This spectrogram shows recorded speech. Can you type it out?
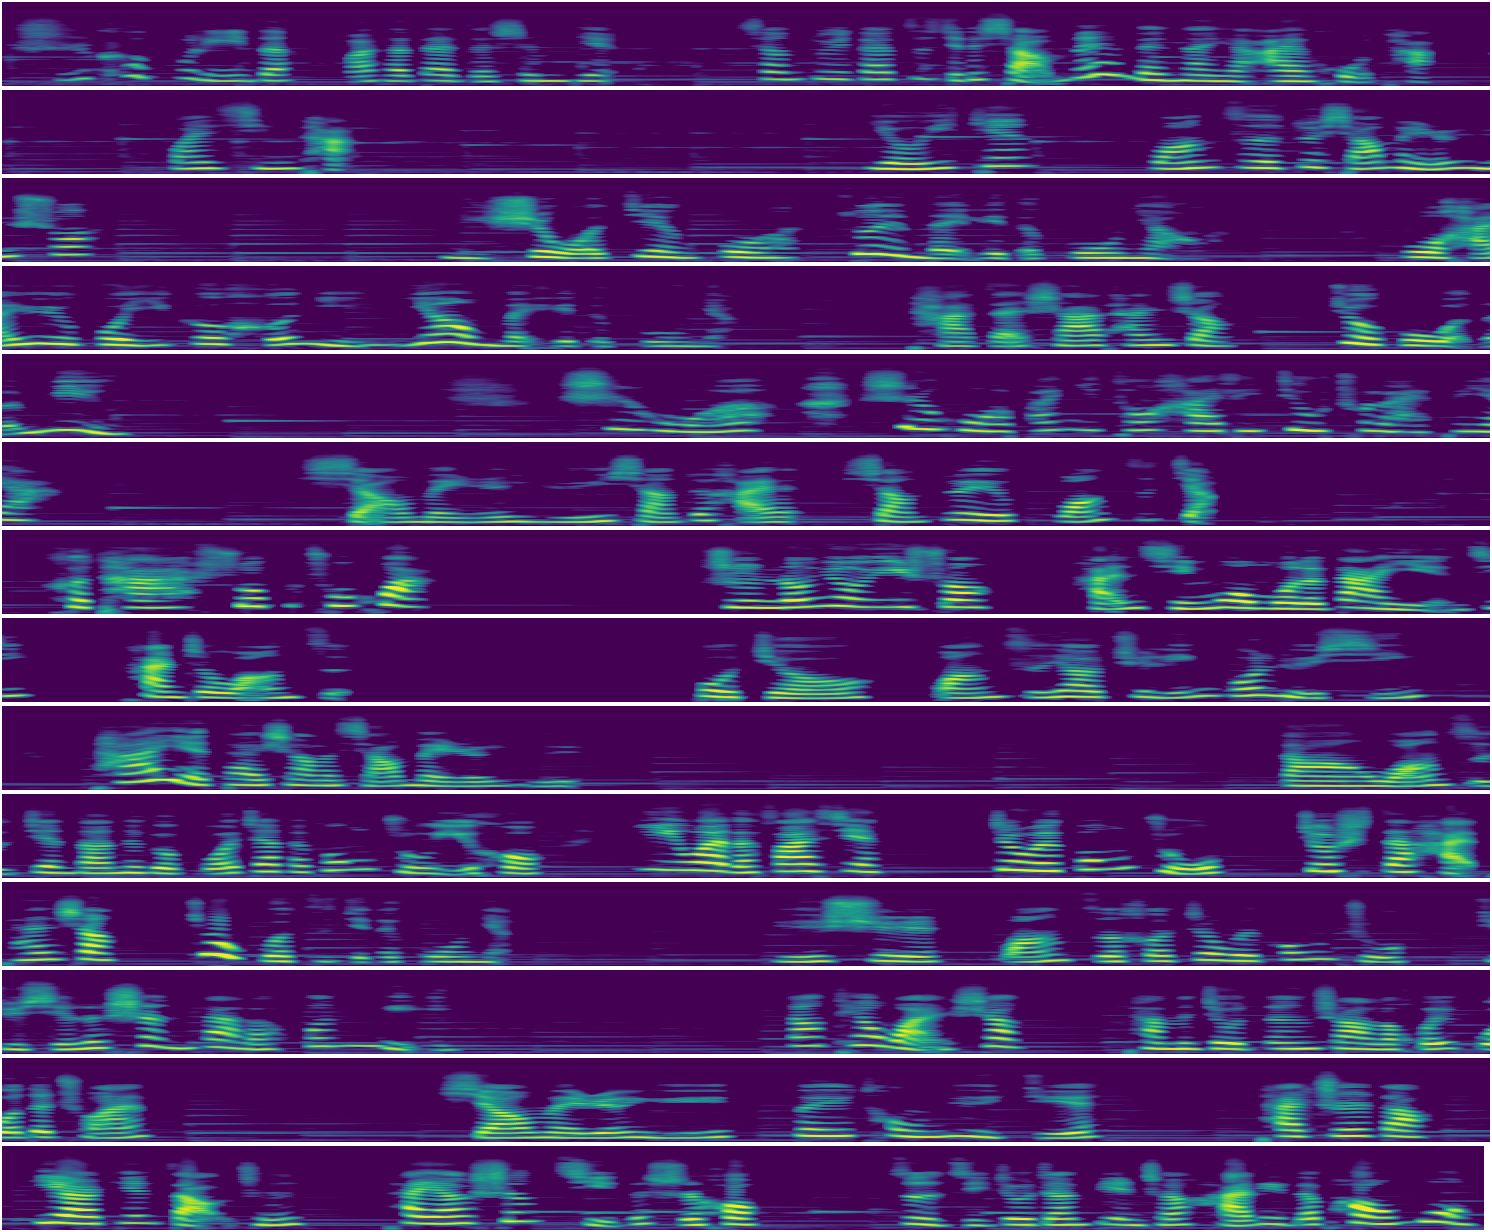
时刻不离的把她带在身边。像对待自己的小妹妹那样爱护她，关心她。有一天，王子对小美人鱼说：“你是我见过最美丽的姑娘了。我还遇过一个和你一样美丽的姑娘，她在沙滩上救过我的命。是我是我把你从海里救出来的呀。”小美人鱼想对海想对王子讲。可他说不出话，只能用一双含情脉脉的大眼睛看着王子。不久，王子要去邻国旅行，他也带上了小美人鱼。当王子见到那个国家的公主以后，意外的发现，这位公主就是在海滩上救过自己的姑娘。于是，王子和这位公主举行了盛大的婚礼。当天晚上，他们就登上了回国的船。小美人鱼悲痛欲绝，她知道第二天早晨太阳升起的时候，自己就将变成海里的泡沫。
